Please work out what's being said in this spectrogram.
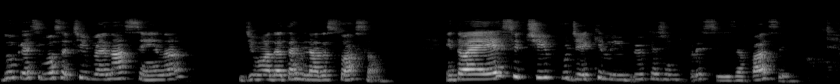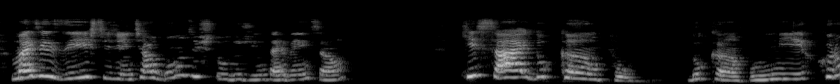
do que se você estiver na cena de uma determinada situação. Então é esse tipo de equilíbrio que a gente precisa fazer. Mas existe, gente, alguns estudos de intervenção que sai do campo, do campo micro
